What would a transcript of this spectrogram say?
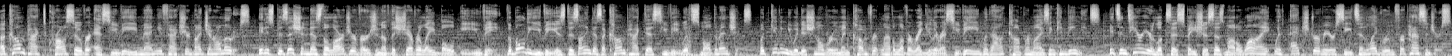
a compact crossover SUV manufactured by General Motors. It is positioned as the larger version of the Chevrolet Bolt EUV. The Bolt EUV is designed as a compact SUV with small dimensions, but giving you additional room and comfort level of a regular SUV without compromising convenience. Its interior looks as spacious as Model Y with extra rear seats and legroom for passengers.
